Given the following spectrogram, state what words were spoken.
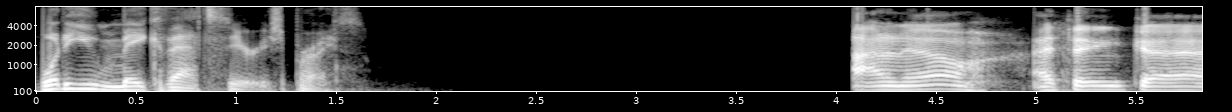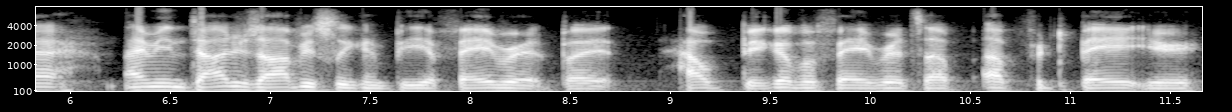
What do you make that series price? I don't know. I think uh, I mean Dodgers obviously can be a favorite, but how big of a favorite's up up for debate. You're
